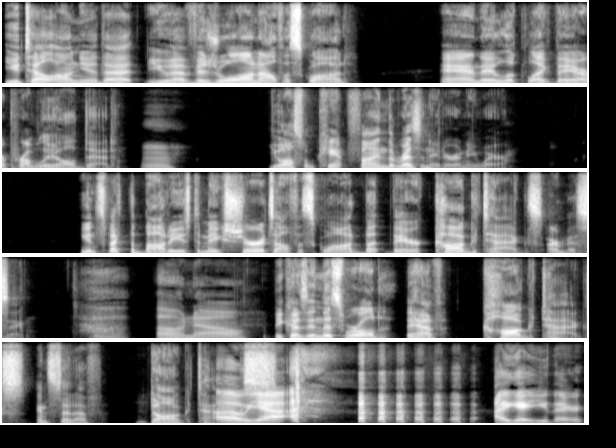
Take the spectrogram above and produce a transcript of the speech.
You tell Anya that you have visual on Alpha Squad, and they look like they are probably all dead. Mm. You also can't find the resonator anywhere. You inspect the bodies to make sure it's Alpha Squad, but their cog tags are missing. oh no. Because in this world, they have cog tags instead of dog tags. Oh yeah. I get you there.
